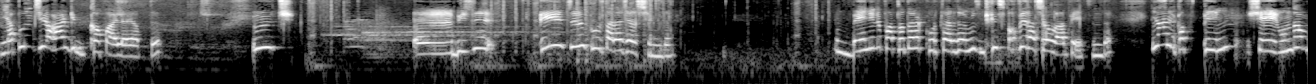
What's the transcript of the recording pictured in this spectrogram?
Yapımcı hangi kafayla yaptı? Üç. Ee, bizi Paint'i kurtaracağız şimdi. Beynini patlatarak kurtardığımız bir operasyon var Paint'inde. Yani Paint'in şey ondan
